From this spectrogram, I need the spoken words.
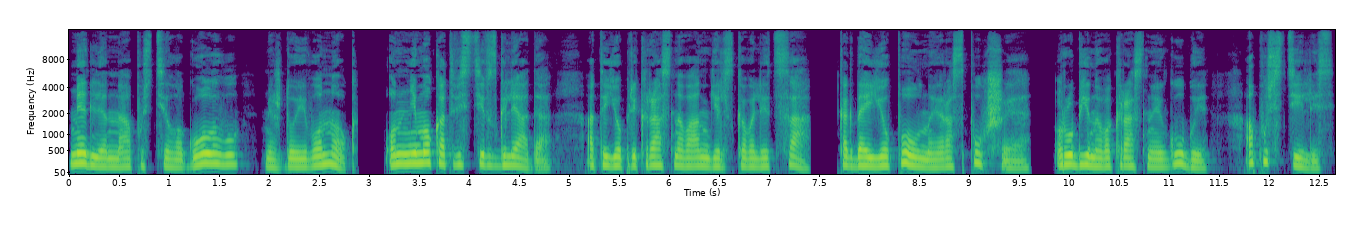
медленно опустила голову между его ног. Он не мог отвести взгляда от ее прекрасного ангельского лица, когда ее полные распухшие рубиново-красные губы опустились,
